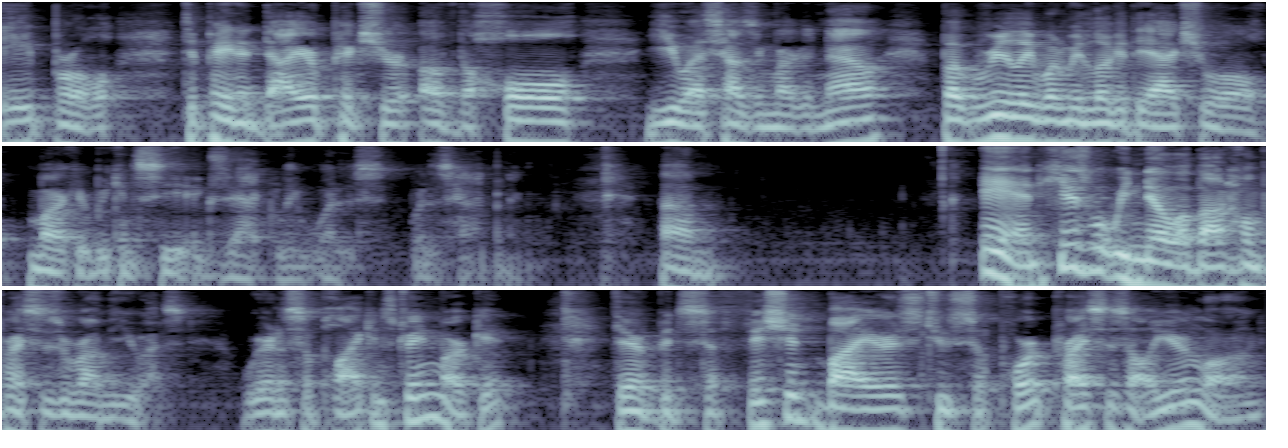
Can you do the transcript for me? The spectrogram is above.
April to paint a dire picture of the whole U.S. housing market now. But really, when we look at the actual market, we can see exactly what is what is happening. Um, and here's what we know about home prices around the U.S. We're in a supply constrained market. There have been sufficient buyers to support prices all year long.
